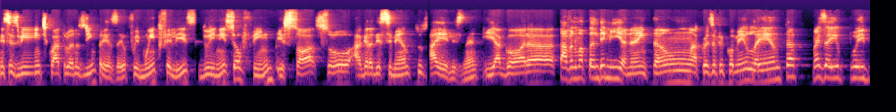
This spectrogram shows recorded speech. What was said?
nesses 24 anos de empresa. Eu fui muito feliz do início ao fim e só sou agradecimentos a eles, né? E agora estava numa pandemia, né? Então a coisa ficou meio lenta, mas aí eu fui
